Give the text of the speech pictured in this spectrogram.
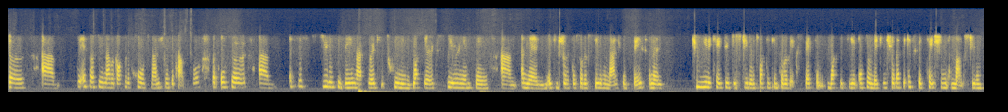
So um, the SRC and other sort of holds management accountable, but also um, assist students in being that bridge between what they're experiencing um, and then making sure that they sort of see it in the management space and then communicating to students what they can sort of expect and what to see and also making sure that the expectation among students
